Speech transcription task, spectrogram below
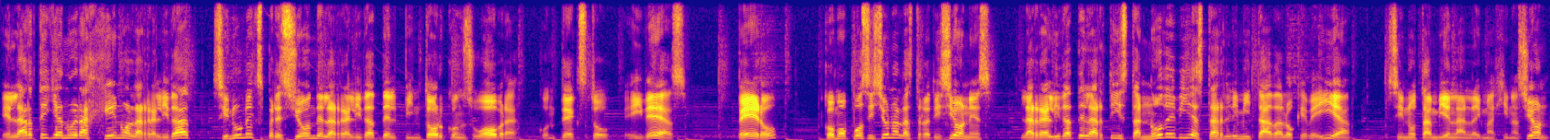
El arte ya no era ajeno a la realidad, sino una expresión de la realidad del pintor con su obra, contexto e ideas. Pero, como oposición a las tradiciones, la realidad del artista no debía estar limitada a lo que veía, sino también a la imaginación,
